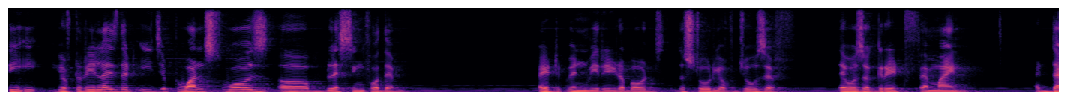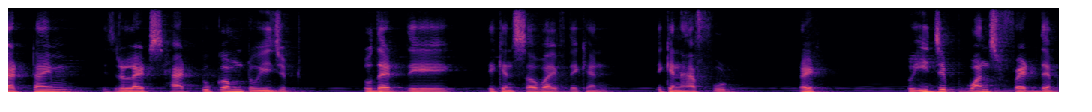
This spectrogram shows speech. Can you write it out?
You have to realize that Egypt once was a blessing for them. Right? When we read about the story of Joseph, there was a great famine. At that time, Israelites had to come to Egypt so that they they can survive, they can they can have food, right? So Egypt once fed them,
